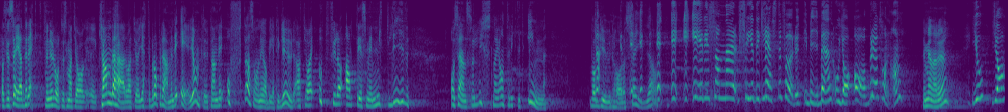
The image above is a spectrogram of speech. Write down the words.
jag ska säga direkt, för nu låter det som att jag eh, kan det här och att jag är jättebra på det här, men det är jag inte. Utan det är ofta så när jag ber till Gud att jag är uppfylld av allt det som är mitt liv och sen så lyssnar jag inte riktigt in vad Gud har att säga. Är, är, är det som när Fredrik läste förut i Bibeln och jag avbröt honom. Hur menar du? Jo, jag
